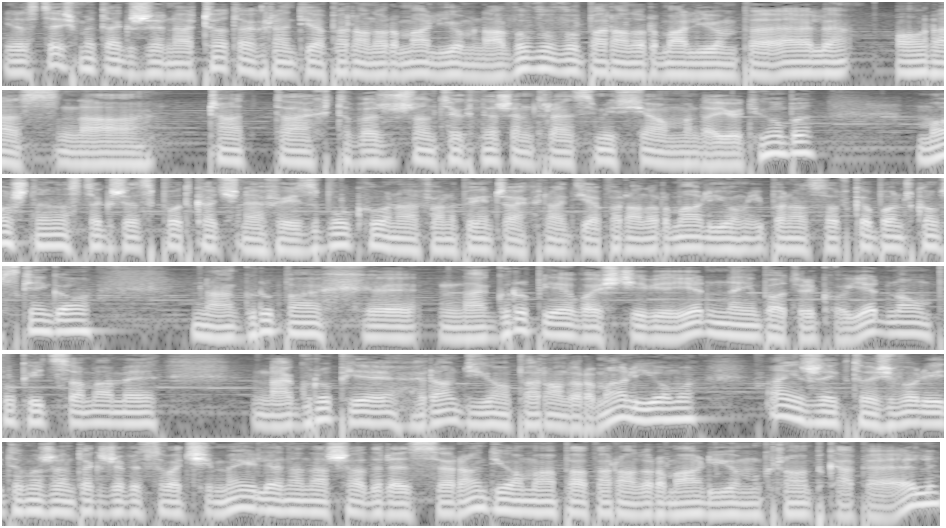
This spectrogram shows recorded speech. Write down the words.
Jesteśmy także na czatach Radia Paranormalium na www.paranormalium.pl oraz na czatach towarzyszących naszym transmisjom na YouTube. Można nas także spotkać na Facebooku, na fanpage'ach Radia Paranormalium i pana Sławka Bączkowskiego, na grupach, na grupie właściwie jednej, bo tylko jedną póki co mamy, na grupie Radio Paranormalium, a jeżeli ktoś woli, to możemy także wysyłać maile na nasz adres radiomapaparanormalium.pl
